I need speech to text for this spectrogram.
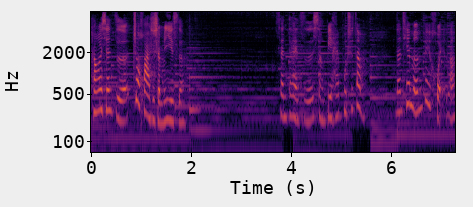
嫦娥仙子，这话是什么意思？”三太子想必还不知道，南天门被毁了。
